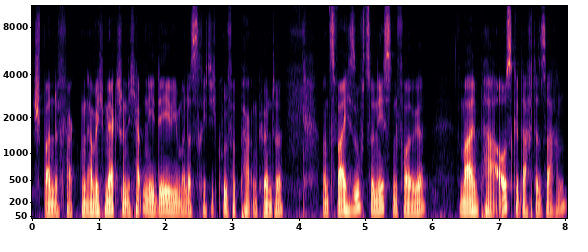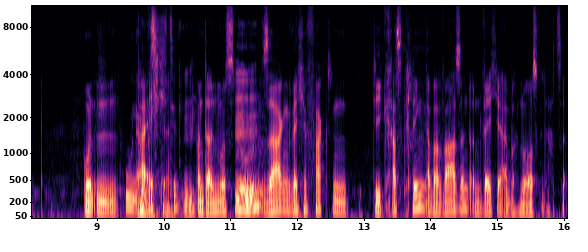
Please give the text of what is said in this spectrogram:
spannende Fakten, aber ich merke schon, ich habe eine Idee, wie man das richtig cool verpacken könnte. Und zwar, ich suche zur nächsten Folge mal ein paar ausgedachte Sachen und ein Uh, paar echte. tippen. Und dann musst Mhm. du sagen, welche Fakten, die krass klingen, aber wahr sind und welche einfach nur ausgedacht sind.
